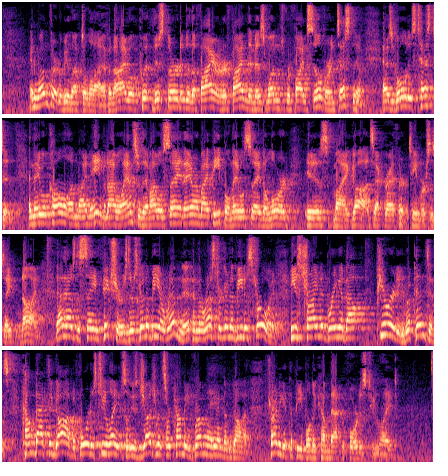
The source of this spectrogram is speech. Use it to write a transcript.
and one third will be left alive. And I will put this third into the fire and refine them as one refines silver and test them as gold is tested. And they will call on my name and I will answer them. I will say, They are my people. And they will say, The Lord is my God. Zechariah 13, verses 8 and 9. That has the same pictures. There's going to be a remnant and the rest are going to be destroyed. He's trying to bring about purity, repentance. Come back to God before it is too late. So these judgments are coming from the hand of God, trying to get the people to come back before it is too late.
